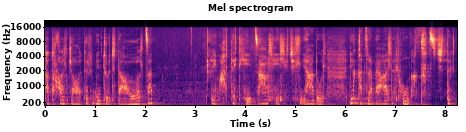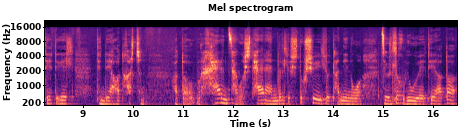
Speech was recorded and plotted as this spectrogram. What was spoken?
тодорхойлж байгаа тэр менторуудтайгаа уулзаад ийм апдейт хий заавал хийл гэж хэлнэ. Яагаад гэвэл нэг газараа байгаа л хүн гацчдаг тий. Тэгэл тэндээ яваад хар чинь одоо бүр хайрын цаг биш тайран амьдрал биш өшөө илүү таны нөгөө зориг юу вэ те? Одоо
